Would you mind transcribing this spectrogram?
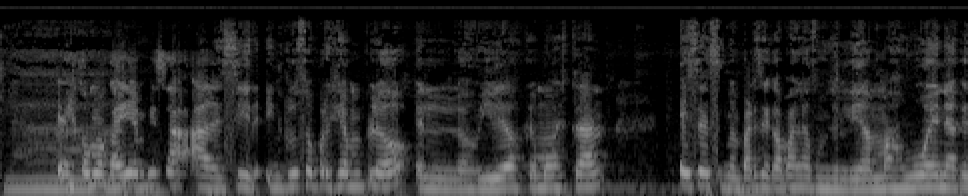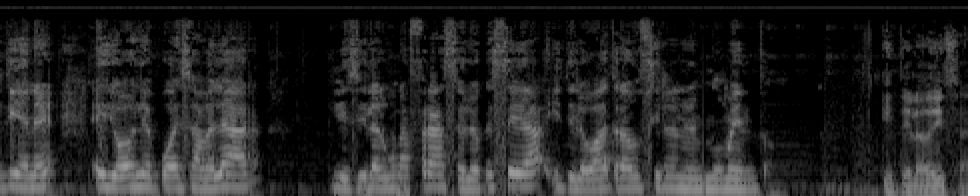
Claro. Es como que ahí empieza a decir, incluso por ejemplo, en los videos que muestran, esa es, me parece capaz la funcionalidad más buena que tiene, es que vos le puedes hablar y decirle alguna frase o lo que sea y te lo va a traducir en el momento. Y te lo dicen.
